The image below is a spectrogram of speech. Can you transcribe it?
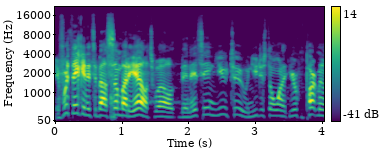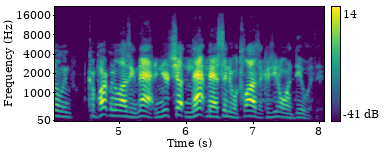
If we're thinking it's about somebody else, well, then it's in you too, and you just don't want it. You're compartmentalizing, compartmentalizing that, and you're shutting that mess into a closet because you don't want to deal with it.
